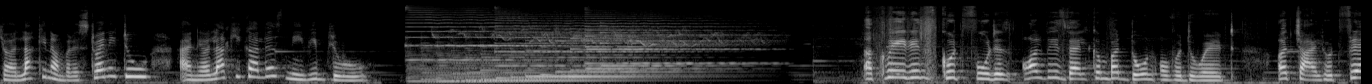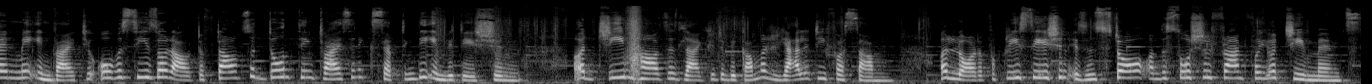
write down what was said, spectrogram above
Your lucky number is 22 and your lucky color is navy blue. Aquarians, good food is always welcome but don't overdo it. A childhood friend may invite you overseas or out of town, so don't think twice in accepting the invitation. A dream house is likely to become a reality for some a lot of appreciation is in store on the social front for your achievements.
